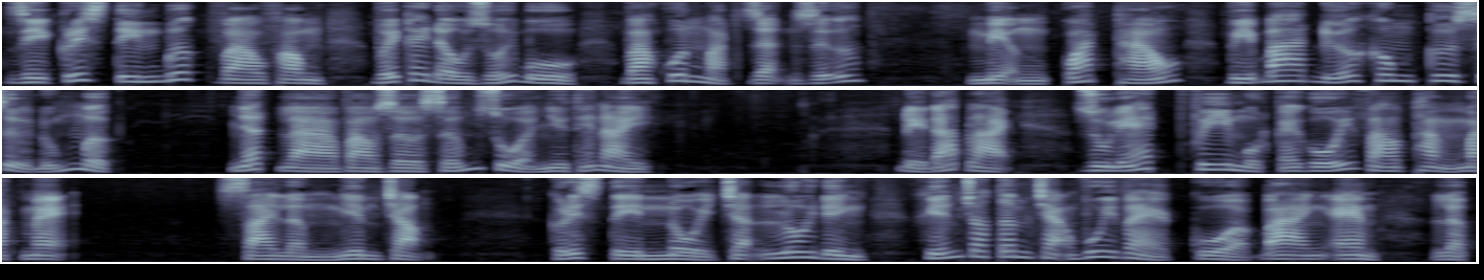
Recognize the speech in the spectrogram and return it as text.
Dì Christine bước vào phòng với cái đầu rối bù và khuôn mặt giận dữ. Miệng quát tháo vì ba đứa không cư xử đúng mực, nhất là vào giờ sớm sủa như thế này. Để đáp lại, Juliet phi một cái gối vào thẳng mặt mẹ. Sai lầm nghiêm trọng. Christine nổi trận lôi đình khiến cho tâm trạng vui vẻ của ba anh em lập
